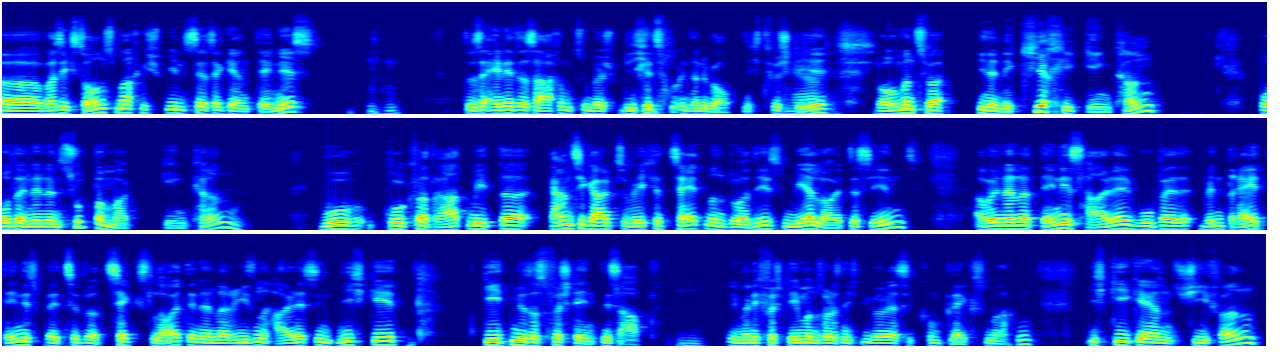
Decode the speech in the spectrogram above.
Äh, was ich sonst mache, ich spiele sehr, sehr gern Tennis. Mhm. Das ist eine der Sachen zum Beispiel, die ich jetzt momentan überhaupt nicht verstehe. Ja, warum man zwar in eine Kirche gehen kann oder in einen Supermarkt gehen kann, wo pro Quadratmeter, ganz egal zu welcher Zeit man dort ist, mehr Leute sind. Aber in einer Tennishalle, wobei, wenn drei Tennisplätze dort sechs Leute in einer Riesenhalle sind, nicht geht, geht mir das Verständnis ab. Mhm. Ich meine, ich verstehe, man soll es nicht übermäßig komplex machen. Ich gehe gern Skifahren,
